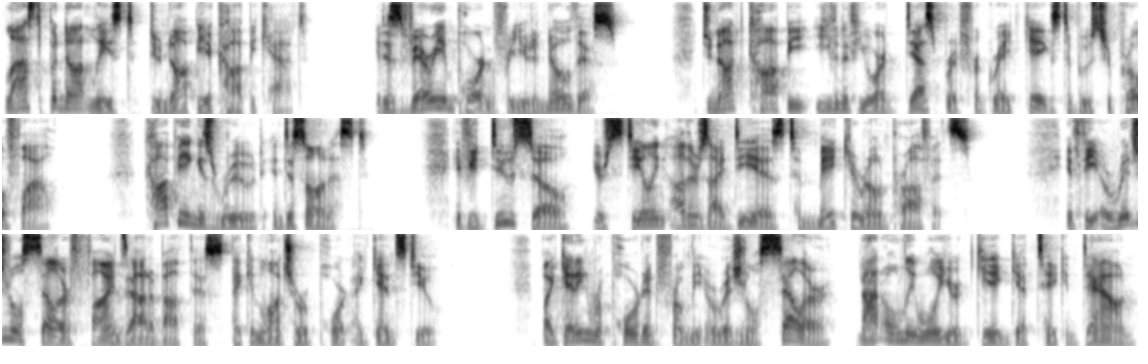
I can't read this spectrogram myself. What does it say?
Last but not least, do not be a copycat. It is very important for you to know this. Do not copy even if you are desperate for great gigs to boost your profile. Copying is rude and dishonest. If you do so, you're stealing others' ideas to make your own profits. If the original seller finds out about this, they can launch a report against you. By getting reported from the original seller, not only will your gig get taken down,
